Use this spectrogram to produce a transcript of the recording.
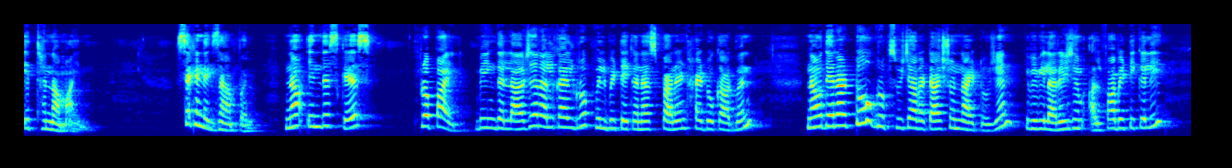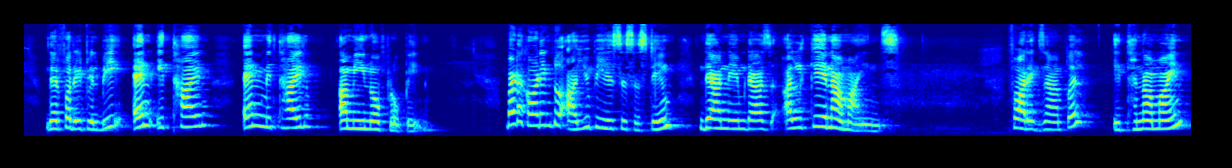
ethanamine. Second example. Now in this case, propyl being the larger alkyl group will be taken as parent hydrocarbon now there are two groups which are attached to nitrogen. We will arrange them alphabetically. Therefore it will be N-ethyl, N-methyl, aminopropane. But according to IUPAC system, they are named as alkanamines. For example, ethanamine.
